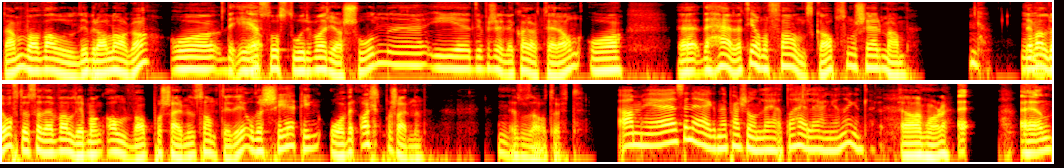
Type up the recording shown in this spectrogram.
De var veldig bra laga, og det er Ja. så stor variasjon eh, i de forskjellige karakterene, og eh, det er hele tida noe faenskap som skjer med dem. Det er veldig ofte så er det veldig mange alver på skjermen samtidig, og det skjer ting overalt på skjermen. Mm. Det syns jeg var tøft. Ja, med sine egne personligheter, hele gjengen, egentlig. Ja, de har det. En,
